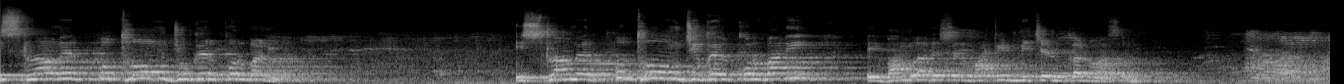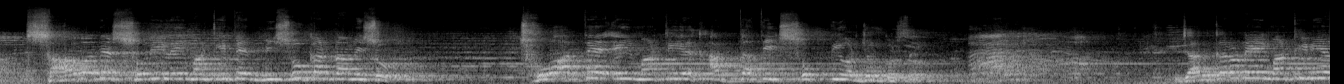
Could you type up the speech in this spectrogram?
ইসলামের প্রথম যুগের কোরবানি। ইসলামের প্রথম যুগের কোরবানি এই বাংলাদেশের মাটির নিচে লুকানো আছে। শাহবাদের শরীর এই মাটিতে মিশুক আর না মিশুক, ছোঁয়াতে এই মাটি এক আধ্যাত্মিক শক্তি অর্জন করছে। যার কারণে এই মাটি নিয়ে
